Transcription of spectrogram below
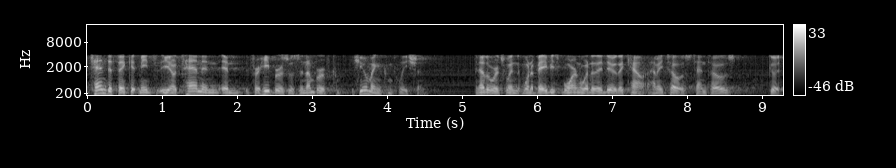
tend to think it means, you know, 10 in, in, for Hebrews was the number of com- human completion. In other words, when, when a baby's born, what do they do? They count. How many toes? 10 toes? Good.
